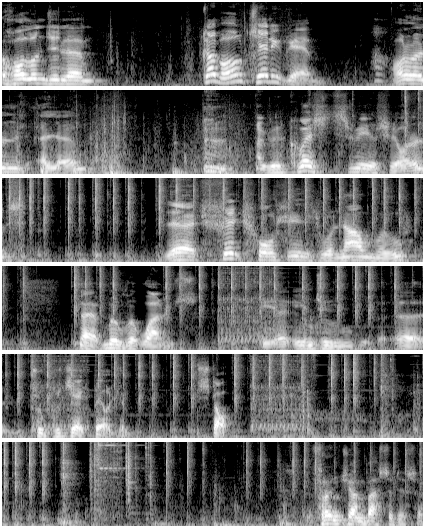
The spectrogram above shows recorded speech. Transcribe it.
Holland alone. Come on, telegram. Holland alone requests reassurance that French forces will now move, uh, move at once into uh, to protect Belgium. Stop. French ambassador, sir.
